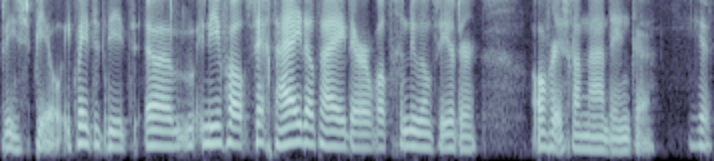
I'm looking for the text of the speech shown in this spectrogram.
principieel. Ik weet het niet. Ehm, in ieder geval zegt hij dat hij er wat genuanceerder over is gaan nadenken. Ja. En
